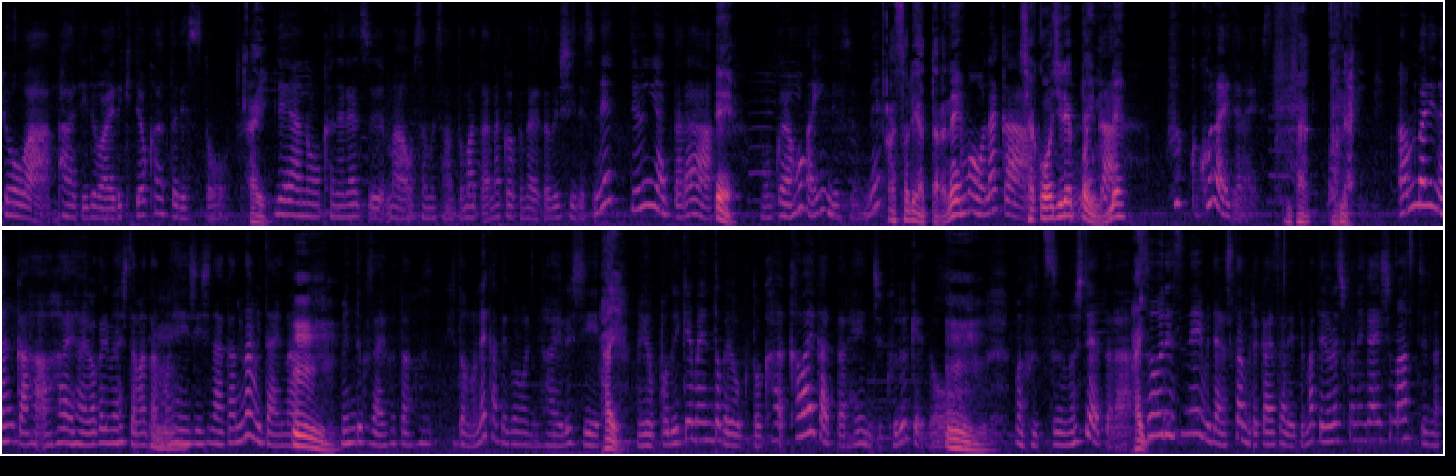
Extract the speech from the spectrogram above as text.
今日はパーティーでお会いできてよかったですと。はい。であの必ず、まあ、おさむさんとまた仲良くなれたら嬉しいですねっていうんやったらええ。もう送らん方がいいんですよね。あそれやったらね。もうなんか社交辞令っぽいもんねフック来ないじゃないですか。まあ来ない。あんまりなんかははいはいわかりました。またもう返信しなあかんなみたいな、うん。めんどくさいふた人のねカテゴリーに入るし、はい。よっぽどイケメンとかよくとか可愛かったら返事来るけど、うん。まあ、普通の人やったら、はい。そうですねみたいなスタンプで返されてまたよろしくお願いしますっていうのは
